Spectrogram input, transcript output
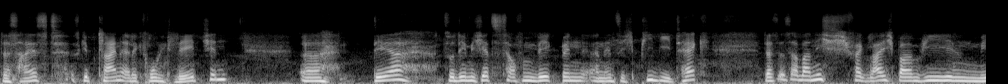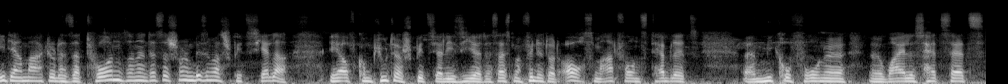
das heißt, es gibt kleine Elektroniklädchen. Äh, der, zu dem ich jetzt auf dem Weg bin, nennt sich PB Tech. Das ist aber nicht vergleichbar wie ein Mediamarkt oder Saturn, sondern das ist schon ein bisschen was spezieller, eher auf Computer spezialisiert. Das heißt, man findet dort auch Smartphones, Tablets, äh, Mikrofone, äh, Wireless-Headsets,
